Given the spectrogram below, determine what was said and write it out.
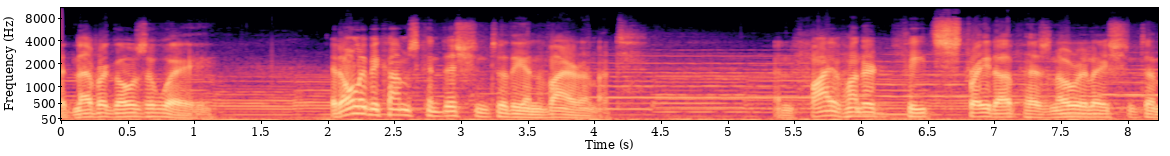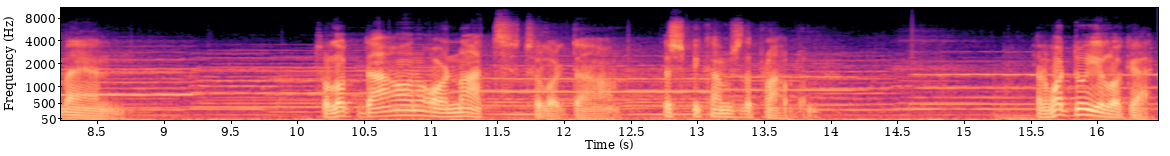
it never goes away. It only becomes conditioned to the environment. And 500 feet straight up has no relation to man. To look down or not to look down, this becomes the problem. And what do you look at?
